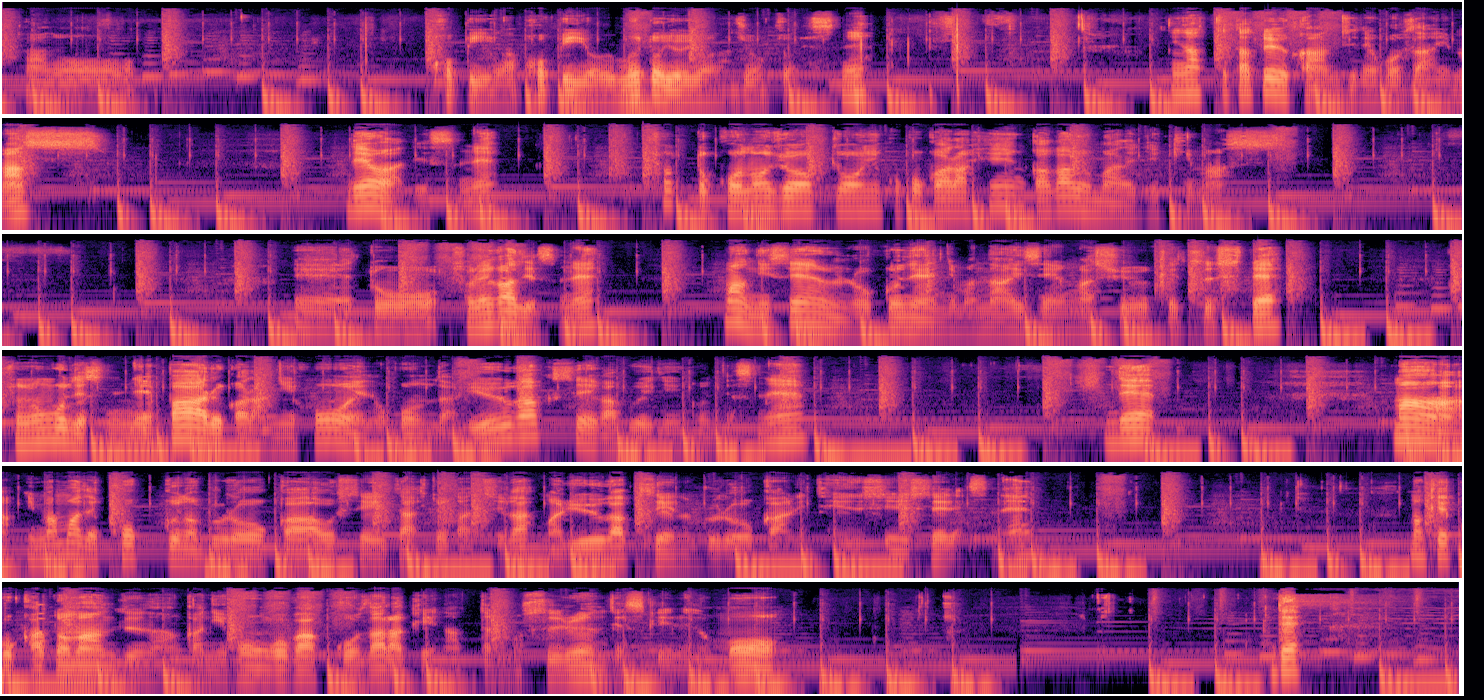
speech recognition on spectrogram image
ああのコピーがコピーを生むというような状況ですね。になってたという感じでございます。ではですね、ちょっとこの状況にここから変化が生まれてきます。えっ、ー、と、それがですね、まあ2006年にも内戦が終結して、その後ですね、ネパールから日本への今度は留学生が増えていくんですね。で、まあ、今までコックのブローカーをしていた人たちが、まあ、留学生のブローカーに転身してですね、まあ、結構カトマンズなんか日本語学校だらけになったりもするんですけれども、で、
